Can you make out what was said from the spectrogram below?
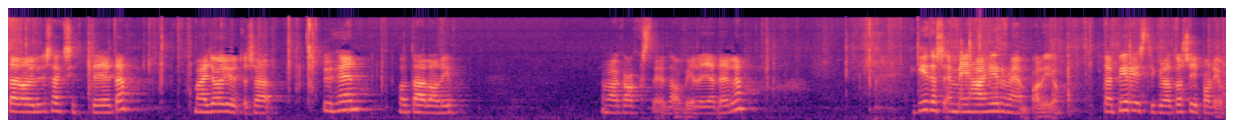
täällä oli lisäksi teetä. Mä join jo tässä yhden. No, täällä oli nämä kaksi teetä on vielä jäljellä. Ja kiitos emme ihan hirveän paljon. Tää piristi kyllä tosi paljon.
